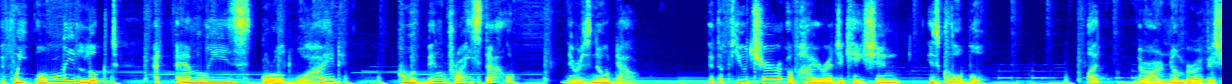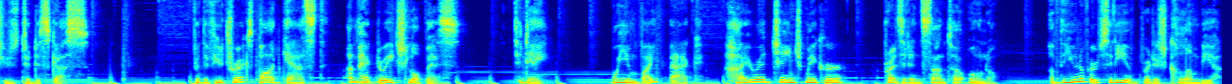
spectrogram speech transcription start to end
if we only looked at families worldwide who have been priced out. There is no doubt that the future of higher education is global, but there are a number of issues to discuss. For the FutureX podcast, I'm Hector H. Lopez. Today, we invite back higher ed changemaker President Santa Ono of the University of British Columbia.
